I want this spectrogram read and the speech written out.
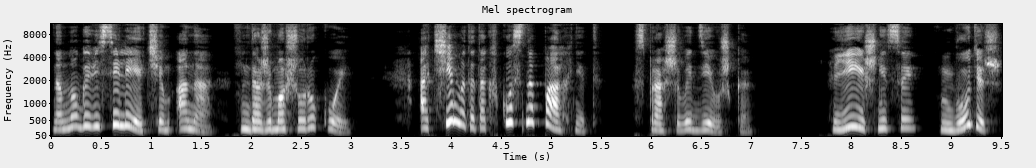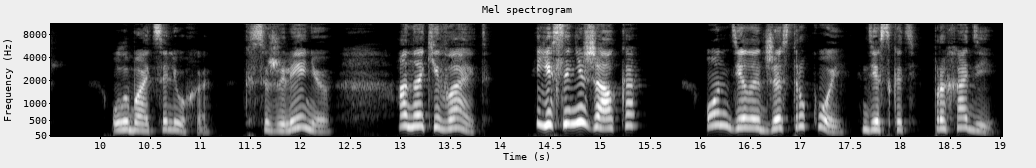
намного веселее, чем она, даже машу рукой. «А чем это так вкусно пахнет?» – спрашивает девушка. «Яичницей. Будешь?» – улыбается Леха. К сожалению, она кивает. «Если не жалко». Он делает жест рукой, дескать, проходи.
